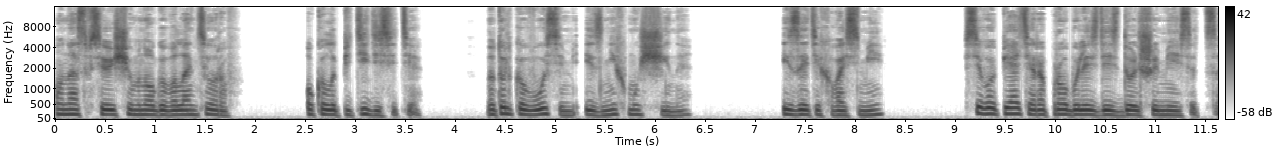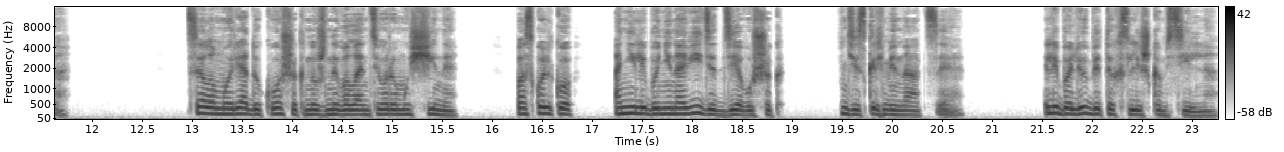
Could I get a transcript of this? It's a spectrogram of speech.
У нас все еще много волонтеров, около 50, но только восемь из них мужчины. Из этих восьми всего пятеро пробыли здесь дольше месяца. Целому ряду кошек нужны волонтеры-мужчины, поскольку они либо ненавидят девушек, дискриминация, либо любят их слишком сильно.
